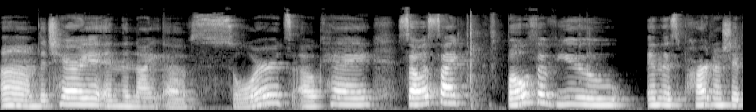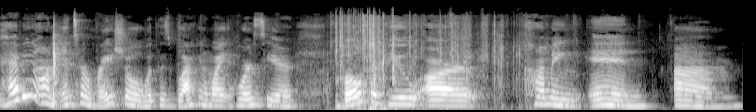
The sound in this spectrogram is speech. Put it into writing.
Um, the chariot and the knight of swords. Okay. So it's like both of you in this partnership, heavy on interracial with this black and white horse here. Both of you are coming in um,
